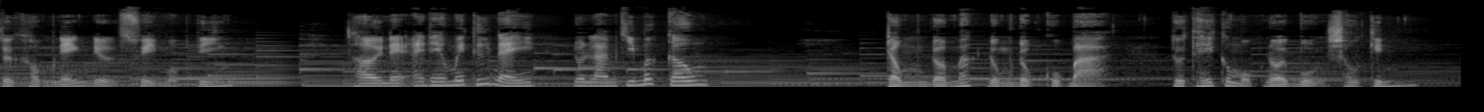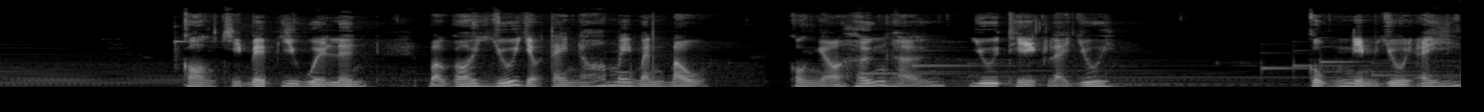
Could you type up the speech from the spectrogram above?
Tôi không nén được suy một tiếng. Thời này ai đeo mấy thứ này? Rồi làm chi mất công? Trong đôi mắt đùng đục của bà, tôi thấy có một nỗi buồn sâu kín. Con chị bếp dưới quê lên, bà gói dúi vào tay nó mấy mảnh bầu. Con nhỏ hớn hở, vui thiệt là vui cũng niềm vui ấy.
